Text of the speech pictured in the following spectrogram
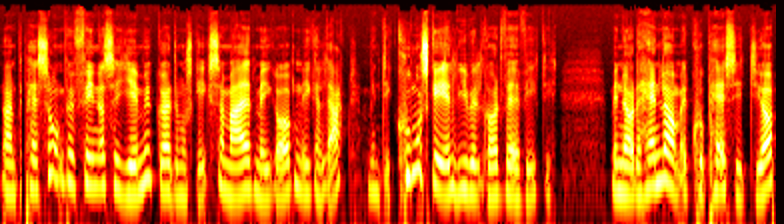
Når en person befinder sig hjemme, gør det måske ikke så meget, at make-up'en ikke er lagt, men det kunne måske alligevel godt være vigtigt. Men når det handler om at kunne passe et job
